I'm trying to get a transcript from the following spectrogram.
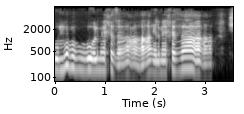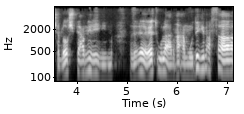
ומול מחזה אל מחזה שלוש פעמים. ואת אולם העמודים עשה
